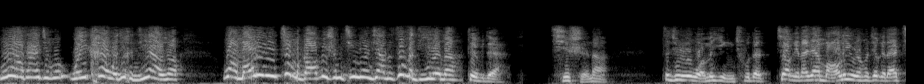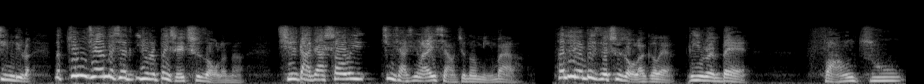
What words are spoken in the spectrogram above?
哇，大家就会我一看我就很惊讶，我说哇，毛利润这么高，为什么净利润降的这么低了呢？对不对？其实呢，这就是我们引出的教给大家毛利润和教给大家净利润，那中间那些利润被谁吃走了呢？其实大家稍微静下心来一想就能明白了。它利润被谁吃走了？各位，利润被房租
